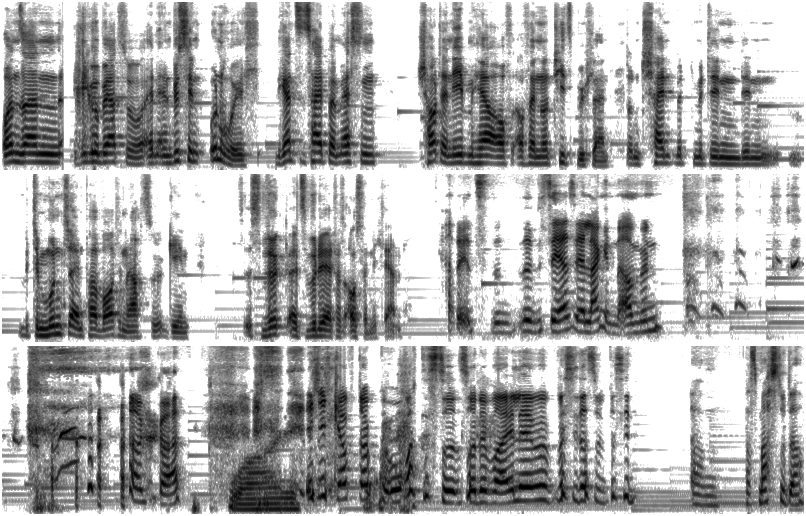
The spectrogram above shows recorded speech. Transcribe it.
unseren Rigoberto ein, ein bisschen unruhig. Die ganze Zeit beim Essen schaut er nebenher auf, auf sein Notizbüchlein und scheint mit, mit, den, den, mit dem Mund ein paar Worte nachzugehen. Es wirkt, als würde er etwas auswendig lernen. Hat er jetzt einen, einen sehr, sehr langen Namen. oh Gott. Why? Ich, ich glaube, Doc beobachtet so, so eine Weile, bis sie das so ein bisschen. Ähm, was machst du da?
